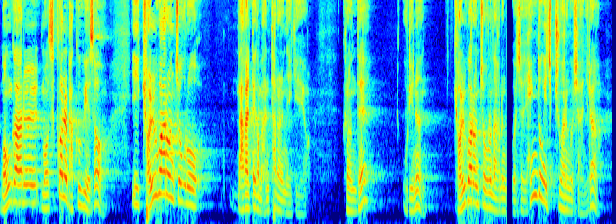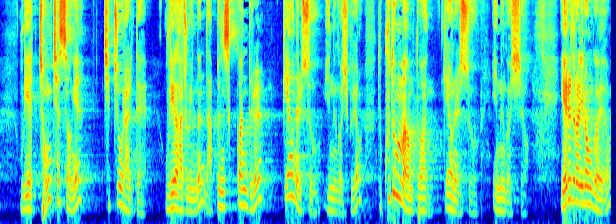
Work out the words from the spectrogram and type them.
뭔가를 뭐 습관을 바꾸기 위해서 이 결과론적으로 나갈 때가 많다라는 얘기예요. 그런데 우리는 결과론적으로 나가는 것이 아니라 행동에 집중하는 것이 아니라 우리의 정체성에 집중을 할 때 우리가 가지고 있는 나쁜 습관들을 깨어낼 수 있는 것이고요. 또 굳은 마음 또한 깨어낼 수 있는 것이죠. 예를 들어 이런 거예요.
